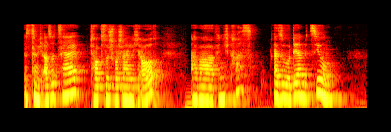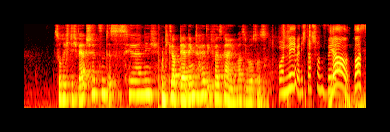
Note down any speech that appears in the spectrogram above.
ist ziemlich asozial, toxisch wahrscheinlich auch. Aber finde ich krass. Also, deren Beziehung. So richtig wertschätzend ist es hier nicht. Und ich glaube, der denkt halt, ich weiß gar nicht, was los ist. Oh nee, wenn ich das schon sehe. Ja, was?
